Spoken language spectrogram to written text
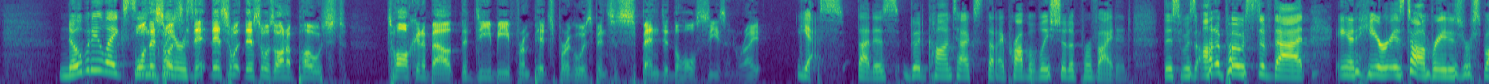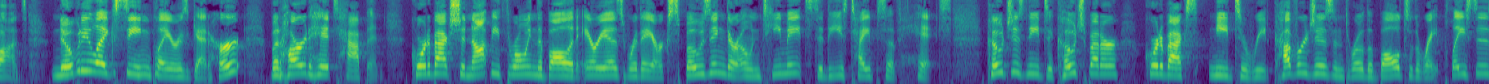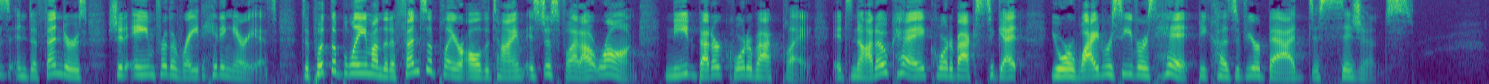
Nobody likes seeing Well, this players. was this this was on a post talking about the DB from Pittsburgh who has been suspended the whole season, right? Yes, that is good context that I probably should have provided. This was on a post of that, and here is Tom Brady's response. Nobody likes seeing players get hurt, but hard hits happen. Quarterbacks should not be throwing the ball in areas where they are exposing their own teammates to these types of hits. Coaches need to coach better. Quarterbacks need to read coverages and throw the ball to the right places, and defenders should aim for the right hitting areas. To put the blame on the defensive player all the time is just flat out wrong. Need better quarterback play. It's not okay, quarterbacks, to get your wide receivers hit because of your bad decisions.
